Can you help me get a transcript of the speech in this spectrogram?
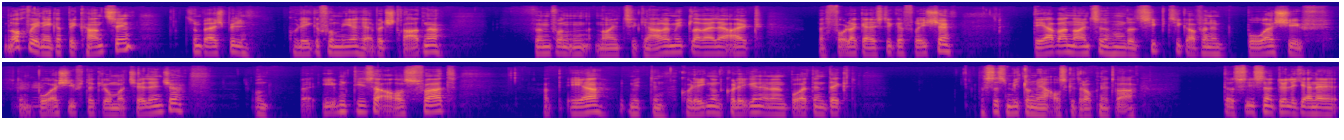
noch weniger bekannt sind. Zum Beispiel ein Kollege von mir, Herbert Stradner, 95 Jahre mittlerweile alt, bei voller geistiger Frische. Der war 1970 auf einem Bohrschiff, dem mhm. Bohrschiff der Glomar Challenger. Und bei eben dieser Ausfahrt hat er mit den Kollegen und Kolleginnen an Bord entdeckt, dass das Mittelmeer ausgetrocknet war. Das ist natürlich eine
